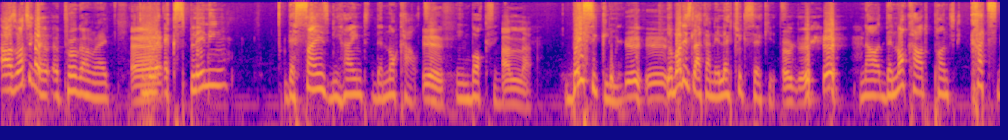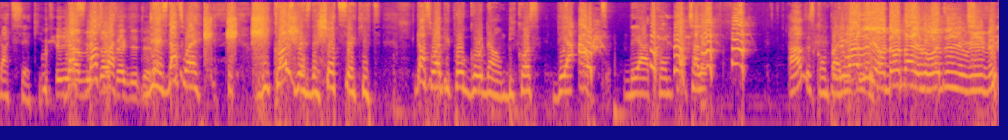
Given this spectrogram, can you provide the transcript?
I was watching a, a program right. Uh, they were explaining the science behind the knockout yes. in boxing. Allah basically your body is like an electric circuit. Okay. Now the knockout punch cuts that circuit. That's, that's why. Circuited. Eh. Yes, that's why. because there's the short circuit. That's why people go down because they are out. They are completely. I have this compilation. Imagine your daughter is watching you, baby.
